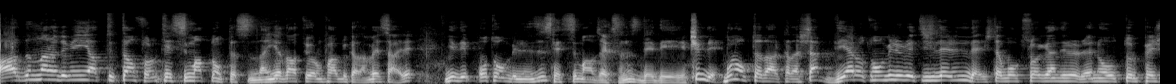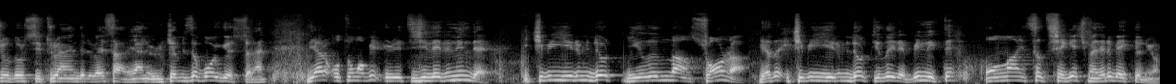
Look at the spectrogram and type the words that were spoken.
Ardından ödemeyi yaptıktan sonra teslimat noktasından ya da atıyorum fabrikadan vesaire gidip otomobilinizi teslim alacaksınız dedi. Şimdi bu noktada arkadaşlar diğer otomobil üreticilerinin de işte Volkswagen'dir, Renault'tur, Peugeot'dur, Citroen'dir vesaire yani ülkemizde boy gösteren diğer otomobil üreticilerinin de 2024 yılından sonra ya da 2024 yılı ile birlikte online satışa geçmeleri bekleniyor.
